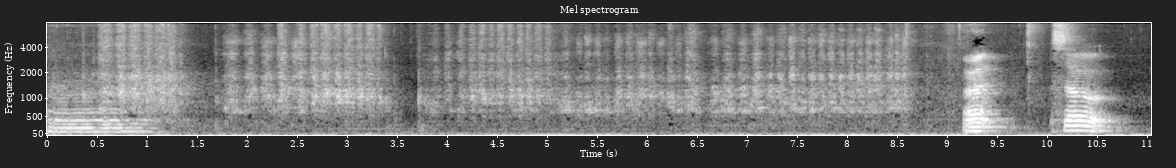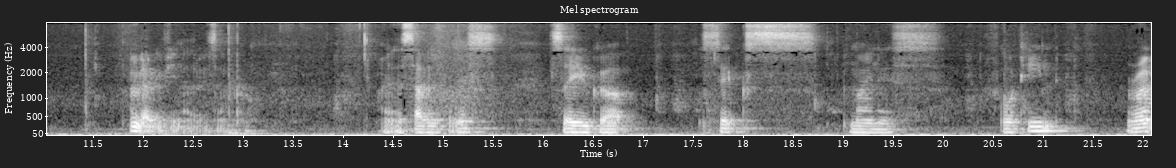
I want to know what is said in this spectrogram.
Um, all right, so I'm going to give you another example. All right, let's have a look at this. So you've got 6 minus 14 right?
